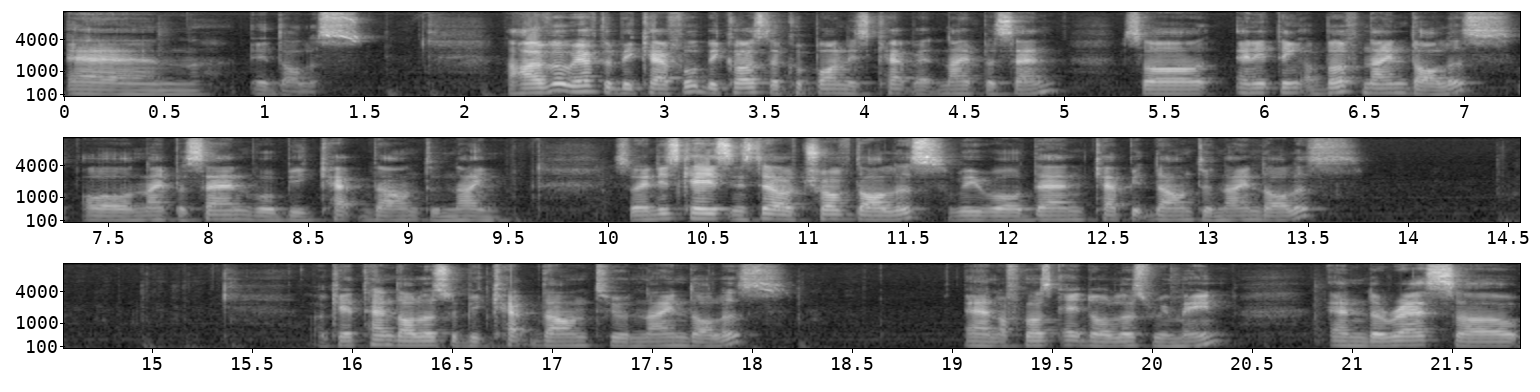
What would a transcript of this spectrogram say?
and $8 now, however we have to be careful because the coupon is capped at 9% so anything above $9 or 9% will be capped down to 9 so in this case instead of $12 we will then cap it down to $9 okay $10 will be capped down to $9 and of course $8 remain. And the rest uh,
